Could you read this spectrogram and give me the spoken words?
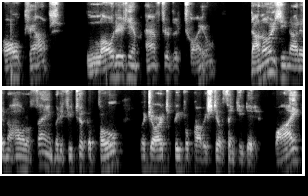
all counts, lauded him after the trial. Not only is he not in the Hall of Fame, but if you took a poll, majority of people probably still think he did it. Why?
